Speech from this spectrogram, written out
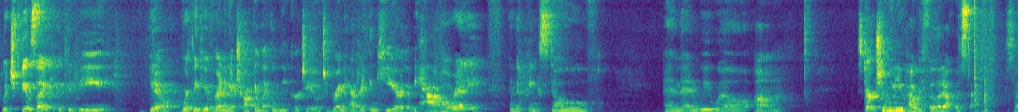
which feels like it could be, you know, we're thinking of renting a truck in like a week or two to bring everything here that we have already. And the pink stove. And then we will um, start showing you how we fill it up with stuff. So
